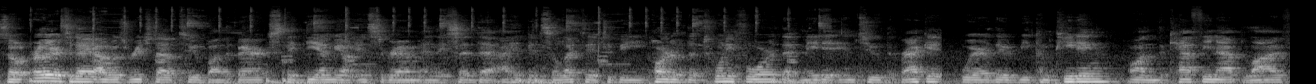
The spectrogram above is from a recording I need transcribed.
So earlier today, I was reached out to by the Berrics. They DM'd me on Instagram and they said that I had been selected to be part of the 24 that made it into the bracket where they would be competing on the Caffeine app live.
